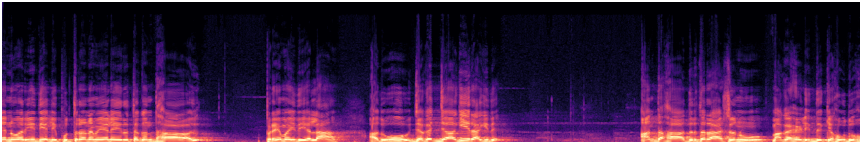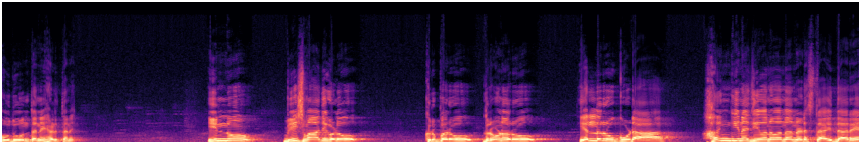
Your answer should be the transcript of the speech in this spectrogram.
ಎನ್ನುವ ರೀತಿಯಲ್ಲಿ ಪುತ್ರನ ಮೇಲೆ ಇರತಕ್ಕಂತಹ ಪ್ರೇಮ ಇದೆಯಲ್ಲ, ಅದು ಜಗಜ್ಜಾಗೀರಾಗಿದೆ. ಅಂತಹ ಧೃತರಾಷ್ಟ್ರನು ಮಗ ಹೇಳಿದ್ದಕ್ಕೆ ಹೌದು ಹೌದು ಅಂತಲೇ ಹೇಳ್ತಾನೆ. ಇನ್ನು ಭೀಷ್ಮಾದಿಗಳು, ಕೃಪರು, ದ್ರೋಣರು ಎಲ್ಲರೂ ಕೂಡ ಹಂಗಿನ ಜೀವನವನ್ನು ನಡೆಸ್ತಾ ಇದ್ದಾರೆ.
